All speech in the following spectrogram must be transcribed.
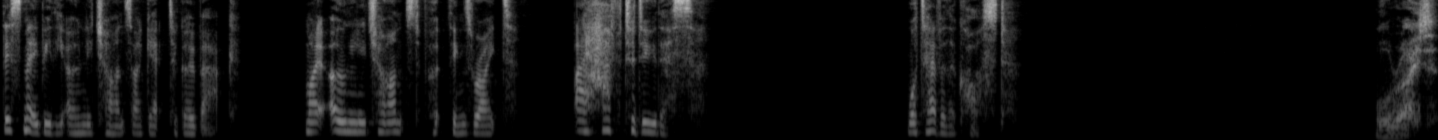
This may be the only chance I get to go back. My only chance to put things right. I have to do this. Whatever the cost. All right.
